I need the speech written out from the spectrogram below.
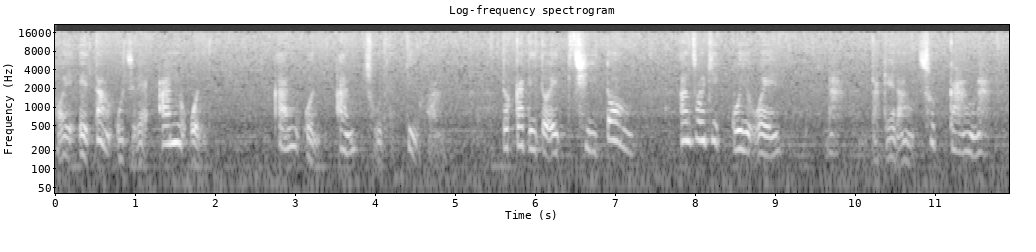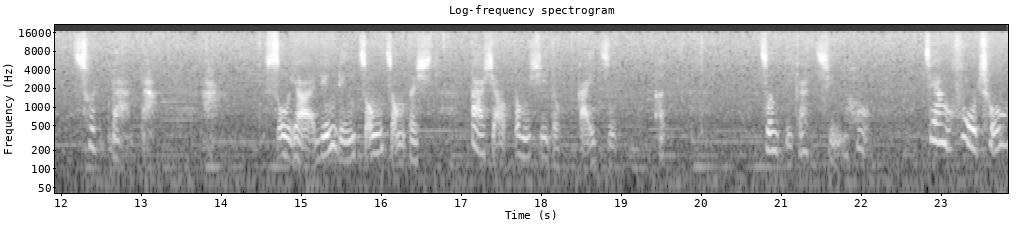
可以会当有一个安稳、安稳、安住的地方，都家己都会启动，安怎去规划？那大家人出工啦，出力啦，啊，需要零零总总的大小东西都该做，啊，准备个真好，这样付出，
